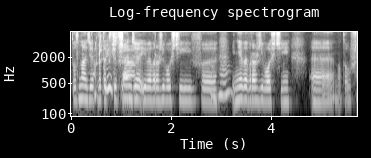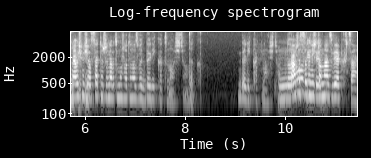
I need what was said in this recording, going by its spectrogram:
to znajdzie Oczywiście. preteksty wszędzie i we wrażliwości, i, w, mhm. i nie we wrażliwości. E, no to już Śmiałyśmy się ostatnio, że nawet można to nazwać delikatnością. Tak delikatnością. No, Każdy sobie wiecie, niech to nazwie jak chce.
